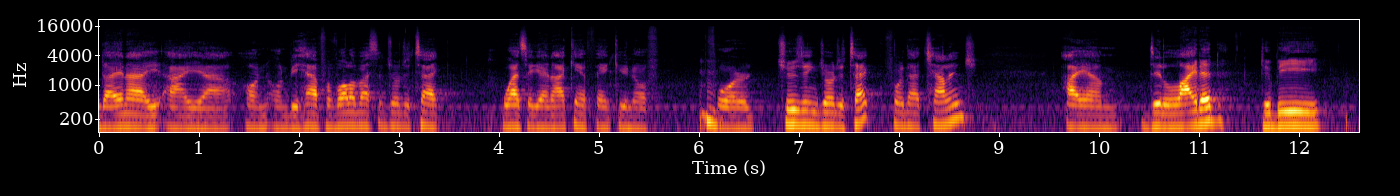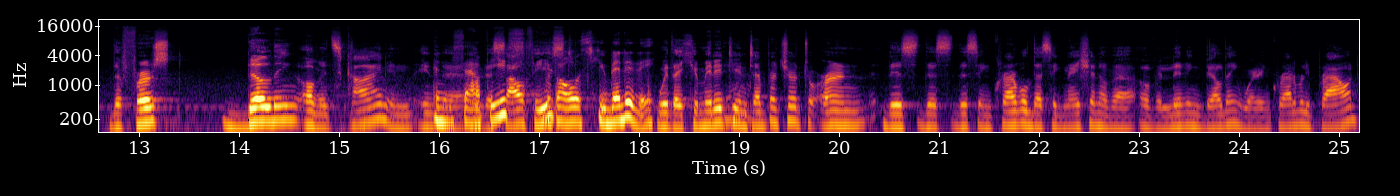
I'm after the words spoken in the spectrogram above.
Diana, I, I uh, on, on behalf of all of us at Georgia Tech, once again, I can't thank you enough mm-hmm. for choosing Georgia Tech for that challenge. I am delighted to be the first building of its kind in, in, In the, the in southeast, the southeast with all its humidity. with the humidity and temperature to earn this, this, this incredible designation of a, of a living building. We're incredibly proud.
